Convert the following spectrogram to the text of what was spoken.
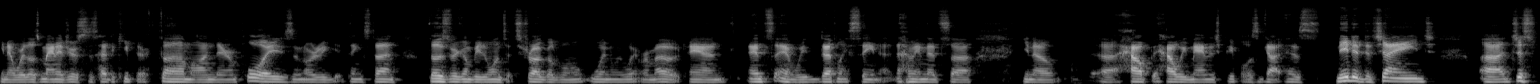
you know where those managers just had to keep their thumb on their employees in order to get things done. Those are going to be the ones that struggled when, when we went remote and and and we've definitely seen it. I mean that's uh you know uh, how how we manage people has got has needed to change uh, just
